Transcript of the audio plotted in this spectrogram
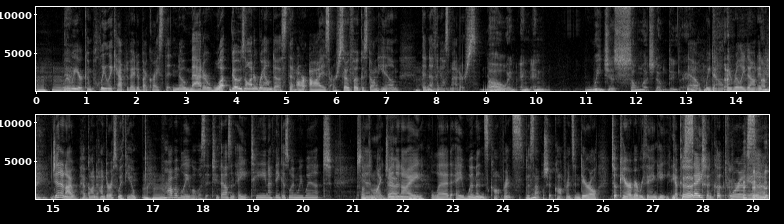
Mm-hmm. where we are completely captivated by Christ, that no matter what goes on around us, that our eyes are so focused on Him that nothing else matters. Oh, and and and we just so much don't do that. No, we don't. We really don't. And I mean- Jen and I have gone to Honduras with you. Mm-hmm. Probably, what was it, 2018, I think is when we went. Something and like Jen that. and I led a women's conference, Mm-hmm. discipleship conference, and Daryl took care of everything. He, kept us safe and cooked for us. Yeah,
